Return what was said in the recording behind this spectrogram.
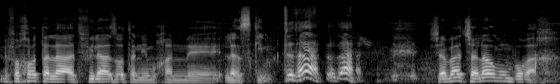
לפחות על התפילה הזאת אני מוכן uh, להסכים. תודה, תודה. שבת שלום ומבורך.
